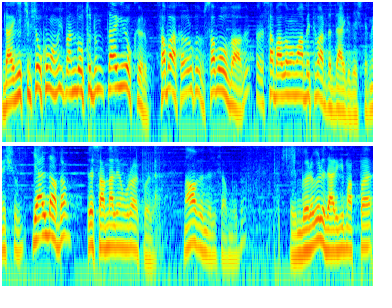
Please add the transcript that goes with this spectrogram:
Dergiyi kimse okumamış. Ben de oturdum dergiyi okuyorum. Sabaha kadar okudum. Sabah oldu abi. Böyle sabahlama muhabbeti vardır dergide işte meşhur. Geldi adam ve sandalyeme vurarak böyle. Ne yapıyorsun dedi sen burada? Dedim böyle böyle dergi matbaa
